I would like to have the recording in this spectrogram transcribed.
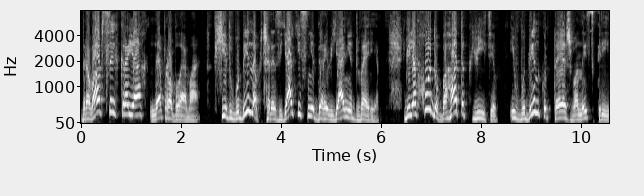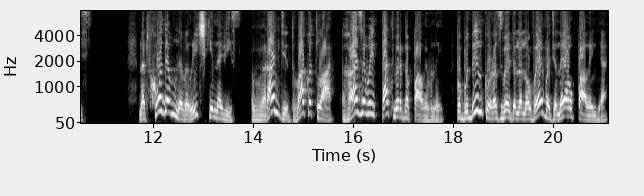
Дрова в цих краях не проблема. Вхід в будинок через якісні дерев'яні двері. Біля входу багато квітів, і в будинку теж вони скрізь. Над входом невеличкий навіс. В веранді два котла газовий та твердопаливний. По будинку розведено нове водяне опалення.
